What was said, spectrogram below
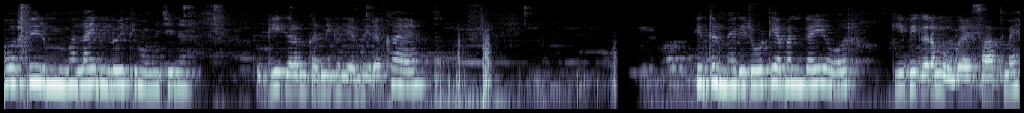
और फिर मलाई भी लोई थी मम्मी जी ने। तो घी गरम करने के लिए अभी रखा है। इधर मेरी रोटियाँ बन गई और घी भी गरम हो गया साथ में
